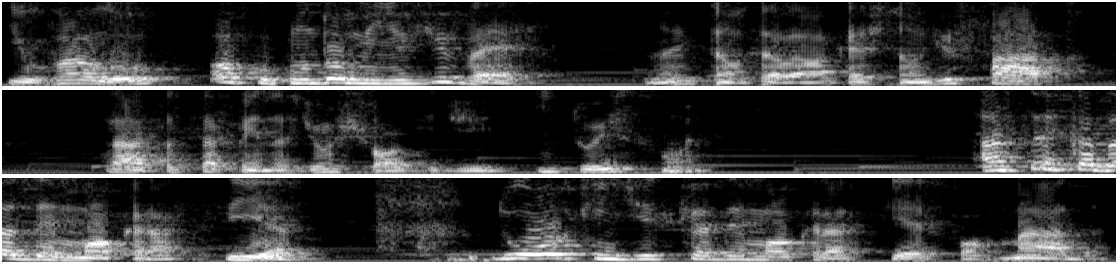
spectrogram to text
e o valor ocupam domínios diversos. Né? Então, se ela é uma questão de fato, trata-se apenas de um choque de intuições. Acerca da democracia, Dworkin diz que a democracia é formada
